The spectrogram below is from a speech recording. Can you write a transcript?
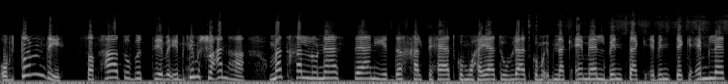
وبتمضي. صفحات وبتمشوا عنها. وما تخلوا ناس تاني يتدخل في حياتكم وحياة أولادكم. ابنك عمل بنتك بنتك عملت.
